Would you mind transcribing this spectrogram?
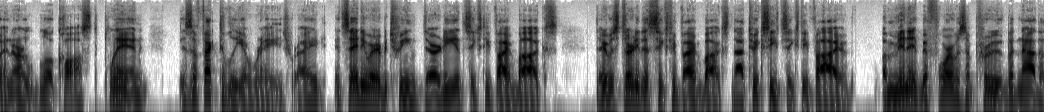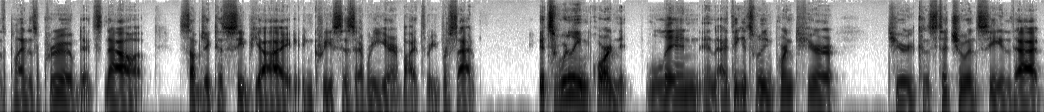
in our low-cost plan is effectively a range, right? It's anywhere between 30 and 65 bucks. There was 30 to 65 bucks, not to exceed 65 a minute before it was approved, but now that the plan is approved, it's now subject to CPI increases every year by 3%. It's really important, Lynn, and I think it's really important to your to your constituency that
